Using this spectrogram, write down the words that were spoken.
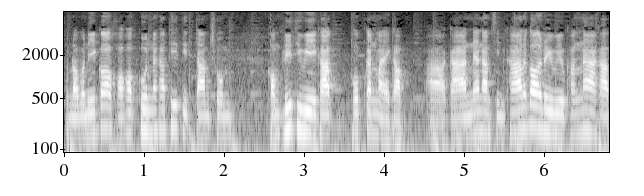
สำหรับวันนี้ก็ขอขอบคุณนะครับที่ติดตามชม Complete TV ครับ พบกันใหม่กับการแนะนำสินค้าแล้วก็รีวิวครั้งหน้าครับ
